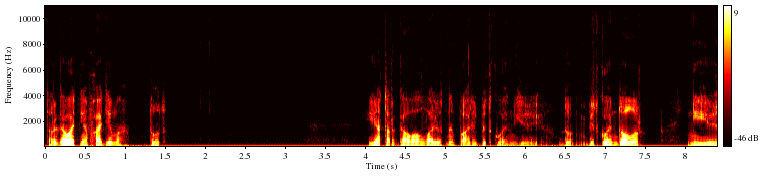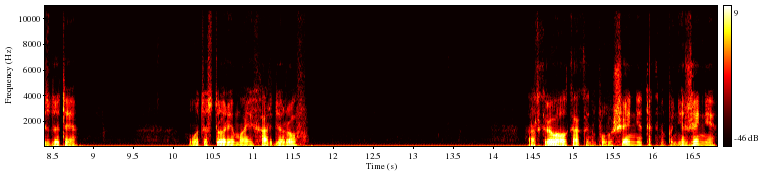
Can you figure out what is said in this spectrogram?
Торговать необходимо тут. Я торговал валютной паре биткоин, биткоин доллар, не USDT. Вот история моих ордеров. Открывал как на повышение, так на понижение.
